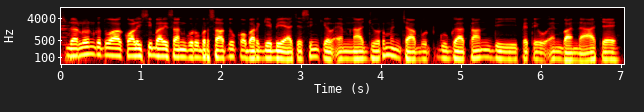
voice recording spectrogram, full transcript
Sudarlun Ketua Koalisi Barisan Guru Bersatu Kobar GB Aceh Singkil M. Najur mencabut gugatan di PTUN Banda Aceh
